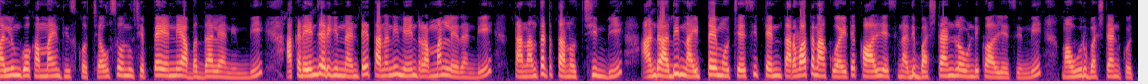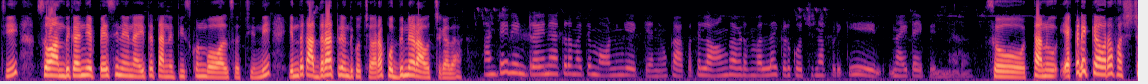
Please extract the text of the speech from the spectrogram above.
మళ్ళీ ఇంకొక అమ్మాయిని తీసుకొచ్చావు. సో నువ్వు చెప్పేయన్నీ అబద్ధాలే అనింది. అక్కడ ఏం జరిగిందంటే తనని నేను రమ్మనలేదండి. తనంతట తను వచ్చింది అండ్ అది నైట్ టైం వచ్చేసి టెన్ తర్వాత నాకు అయితే కాల్ చేసింది. అది బస్ స్టాండ్లో ఉండి కాల్ చేసింది. మా ఊరు బస్ స్టాండ్కి వచ్చి సో అందుకని చెప్పేసి నేనైతే తనని తీసుకుని పోవాల్సి వచ్చింది ఇందుకు అర్ధరాత్రి ఎందుకు వచ్చారా పొద్దున్నే రావచ్చు కదా. అంటే నేను ట్రైన్ ఎక్కడం అయితే మార్నింగ్ ఎక్కాను. కాకపోతే లాంగ్ అవడం వల్ల ఇక్కడికి వచ్చినప్పటికీ నైట్ అయిపోయింది మేడం. సో తను ఎక్కడెక్కావరా ఫస్ట్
